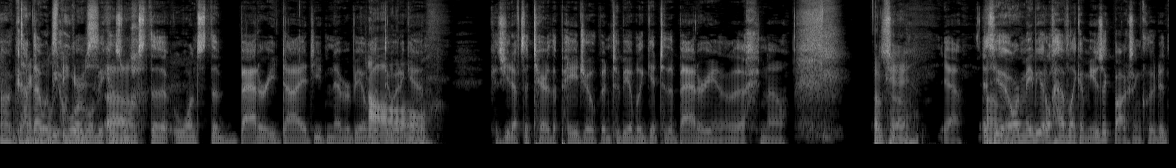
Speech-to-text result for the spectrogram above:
oh god, that would be little horrible because Ugh. once the once the battery died, you'd never be able to do it again. Because you'd have to tear the page open to be able to get to the battery. And ugh, no. Okay. Yeah. Is it- Um, or maybe it'll have like a music box included.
